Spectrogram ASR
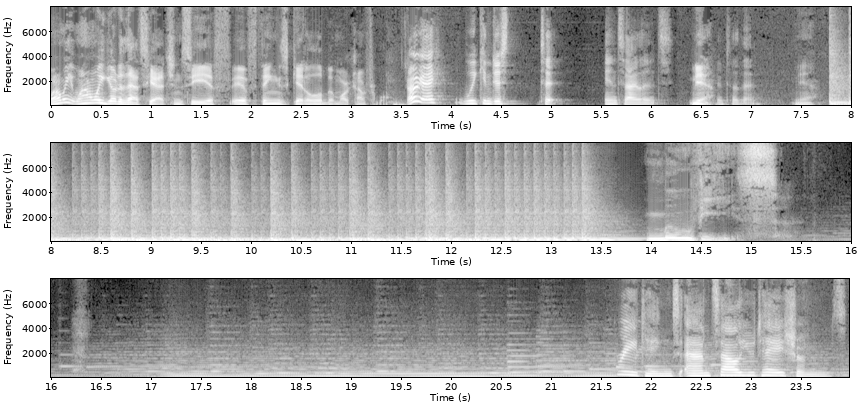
why don't we? Why don't we go to that sketch and see if if things get a little bit more comfortable? Okay, we can just sit in silence Yeah. until then. Yeah. Movies. Greetings and salutations.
